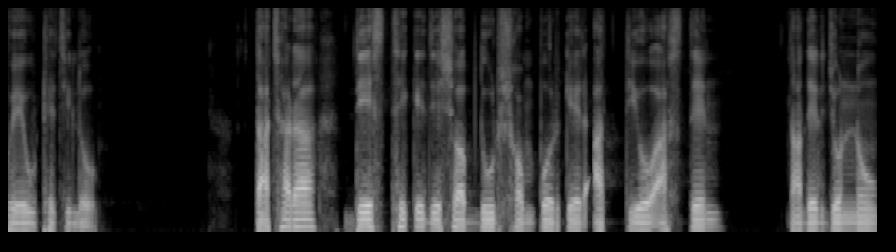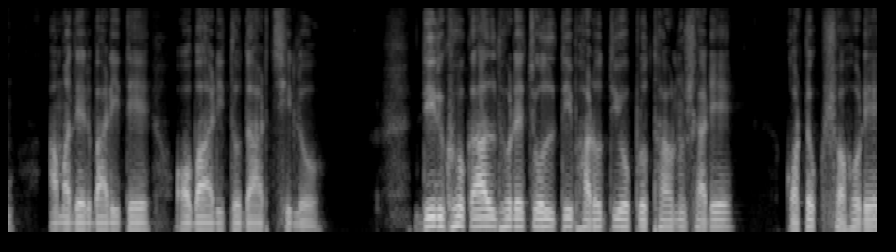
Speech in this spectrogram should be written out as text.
হয়ে উঠেছিল। তাছাড়া দেশ থেকে যেসব দূর সম্পর্কের আত্মীয় আসতেন, তাদের জন্যও আমাদের বাড়িতে অবারিত দ্বার ছিল। দীর্ঘকাল ধরে চলতি ভারতীয় প্রথা অনুসারে কটক শহরে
